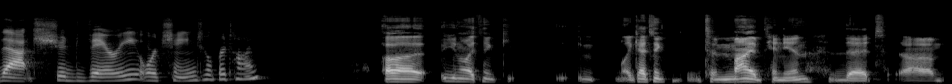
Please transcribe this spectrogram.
that should vary or change over time? Uh, you know, I think, like, I think, to my opinion, that um,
